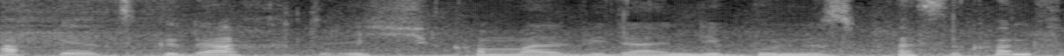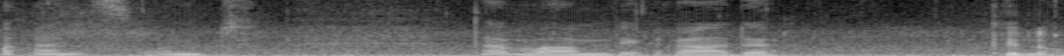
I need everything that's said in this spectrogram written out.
habe jetzt gedacht, ich komme mal wieder in die Bundespressekonferenz und da waren wir gerade. Genau.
